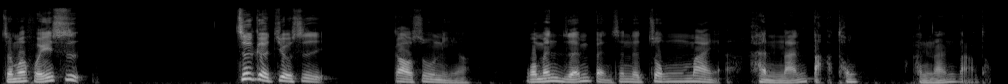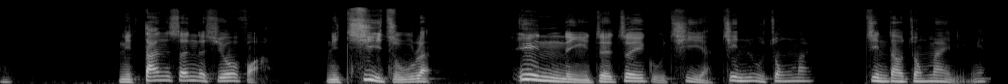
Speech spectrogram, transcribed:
怎么回事？这个就是告诉你啊，我们人本身的中脉啊很难打通，很难打通。你单身的修法，你气足了，运你的这一股气啊进入中脉，进到中脉里面，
